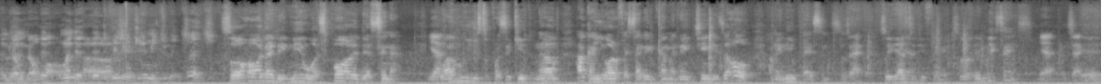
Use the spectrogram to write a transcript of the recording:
who And don't know the, Paul. when the, the Ah, division okay. came into the church, So all that they knew was Paul the sinner. Yeah. The one who used to persecute. Now, how can you all of a sudden come and then change and say, oh, I'm a new person? So, Exactly. so you have to defend. So it makes sense. Yeah, exactly. Yeah.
